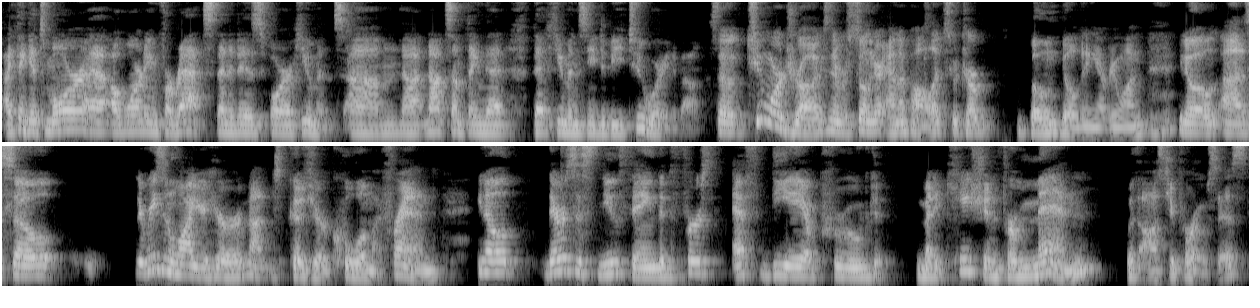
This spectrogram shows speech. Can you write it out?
I think it's more a, a warning for rats than it is for humans. Um, not not something that that humans need to be too worried about. So two more drugs, and we're still under anabolics, which are bone building. Everyone, Mhm. you know. Uh, so the reason why you're here, not just because you're cool and my friend, you know, there's this new thing, the first FDA approved medication for men with osteoporosis.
